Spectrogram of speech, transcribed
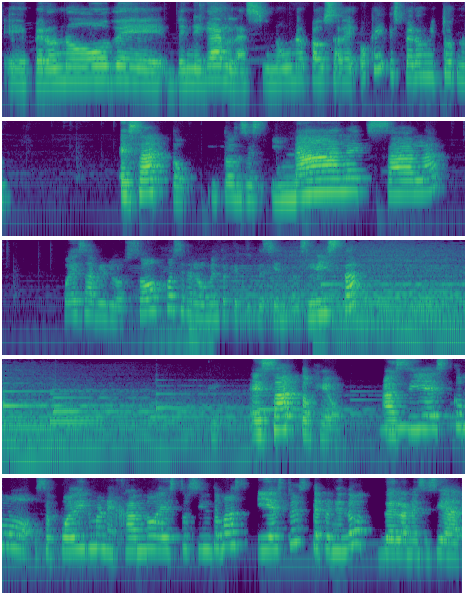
eh, pero no de, de negarla, sino una pausa de, ok, espero mi turno. Exacto. Entonces, inhala, exhala Puedes abrir los ojos en el momento que tú te sientas lista. Exacto, Geo. Así es como se puede ir manejando estos síntomas y esto es dependiendo de la necesidad.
